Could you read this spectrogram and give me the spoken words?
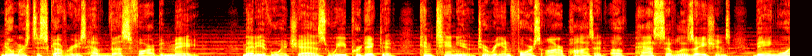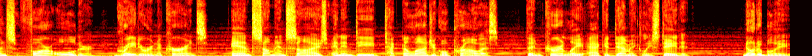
Numerous discoveries have thus far been made, many of which, as we predicted, continue to reinforce our posit of past civilizations being once far older, greater in occurrence, and some in size and indeed technological prowess than currently academically stated. Notably,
